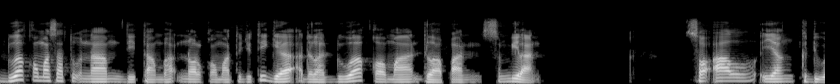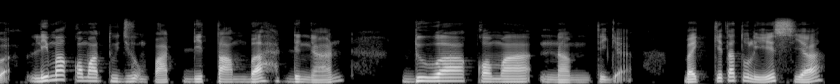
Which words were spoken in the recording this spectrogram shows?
2,16 ditambah 0,73 adalah 2,89. Soal yang kedua, 5,74 ditambah dengan 2,63. Baik, kita tulis ya.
